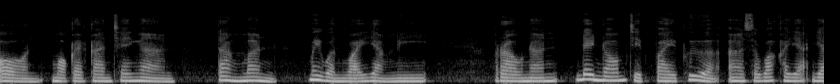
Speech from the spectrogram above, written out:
อ่อน เหมาะแก่การใช้งาน ตั้งมั่น ไม่หวั่นไหวอย่างนี้ เรานั้นได้น้อมจิตไปเพื่ออาสวัคยาย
